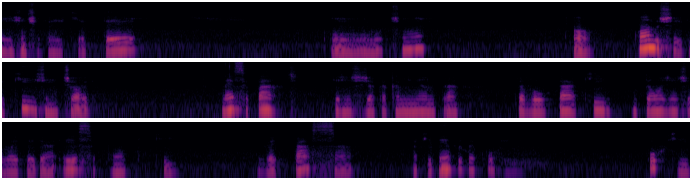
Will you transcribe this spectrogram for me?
Aí a gente vai aqui até o último. Ó, quando chega aqui, gente, olha, nessa parte, que a gente já tá caminhando pra, pra voltar aqui, então a gente vai pegar esse ponto aqui e vai passar aqui dentro da correia. Por quê?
